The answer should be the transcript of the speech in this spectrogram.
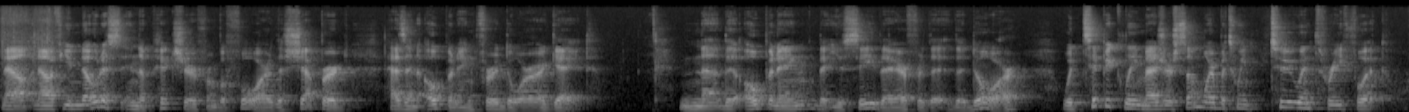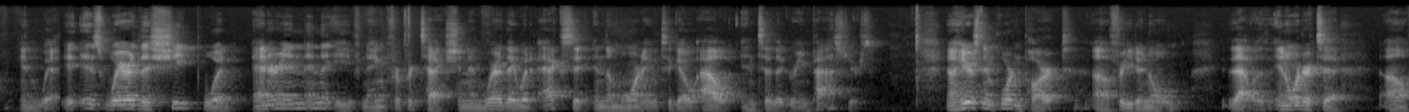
Now, now if you notice in the picture from before, the shepherd has an opening for a door or a gate. Now, the opening that you see there for the, the door would typically measure somewhere between two and three foot in width. It is where the sheep would enter in in the evening for protection and where they would exit in the morning to go out into the green pastures. Now here's the important part uh, for you to know that in order to uh,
